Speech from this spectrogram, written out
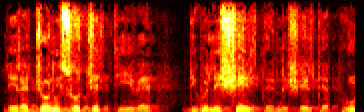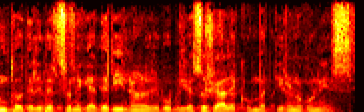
le ragioni soggettive di quelle scelte, le scelte appunto delle persone che aderirono alla Repubblica Sociale e combattirono con esse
